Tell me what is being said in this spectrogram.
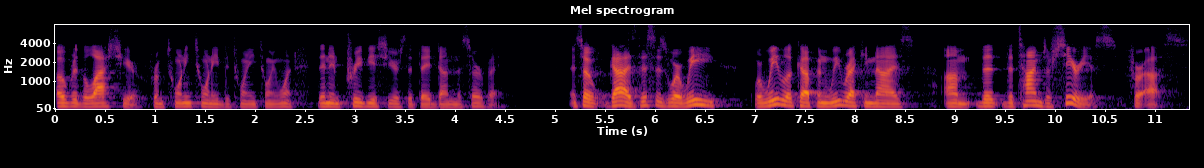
over the last year from 2020 to 2021 than in previous years that they'd done the survey. And so, guys, this is where we, where we look up and we recognize um, the, the times are serious for us.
